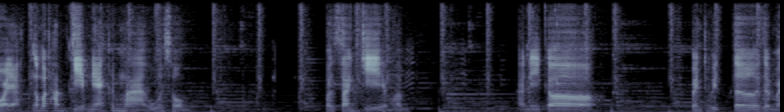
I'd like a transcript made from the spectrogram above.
บ่อยอะแล้วมาทำเกมนี้ขึ้นมาคุณผู้ชมคนสร้างเกมครับ อันนี้ก็เป็น Twitter ใช่ไหม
